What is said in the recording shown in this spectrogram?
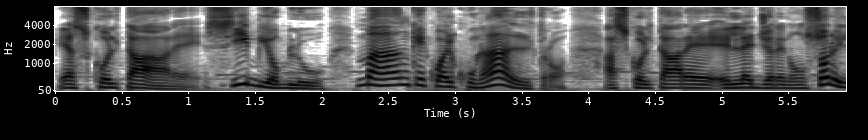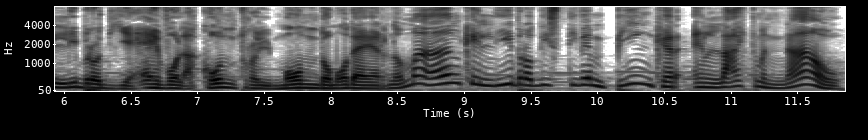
e ascoltare sì BioBlue, ma anche qualcun altro, ascoltare e leggere non solo il libro di Evola contro il mondo moderno, ma anche il libro di Steven Pinker Enlightenment Now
